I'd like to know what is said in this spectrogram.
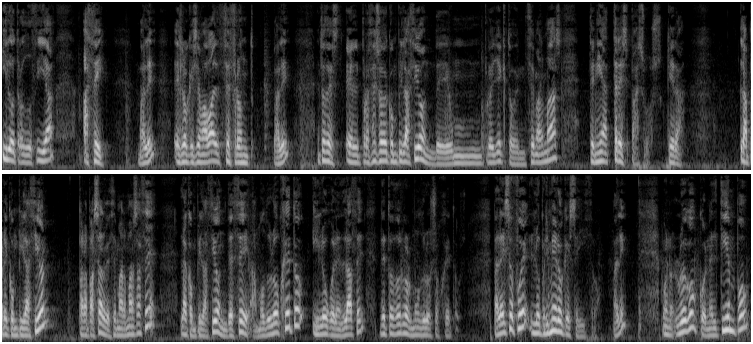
y lo traducía a C, ¿vale? Es lo que se llamaba el C-front, ¿vale? Entonces, el proceso de compilación de un proyecto en C++ tenía tres pasos, que era la precompilación para pasar de C++ a C, la compilación de C a módulo objeto y luego el enlace de todos los módulos objetos. ¿Vale? Eso fue lo primero que se hizo, ¿vale? Bueno, luego, con el tiempo,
